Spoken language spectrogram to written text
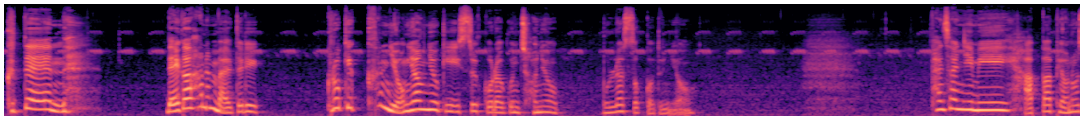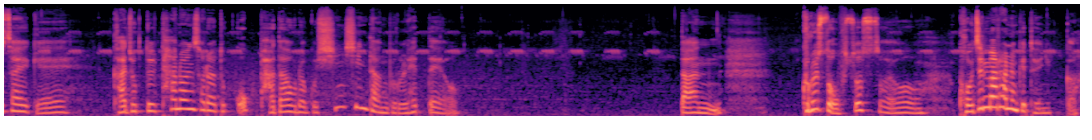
그땐 내가 하는 말들이 그렇게 큰 영향력이 있을 거라고는 전혀 몰랐었거든요. 판사님이 아빠 변호사에게 가족들 탄원서라도 꼭 받아오라고 신신당부를 했대요. 난 그럴 수 없었어요. 거짓말하는 게 되니까.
